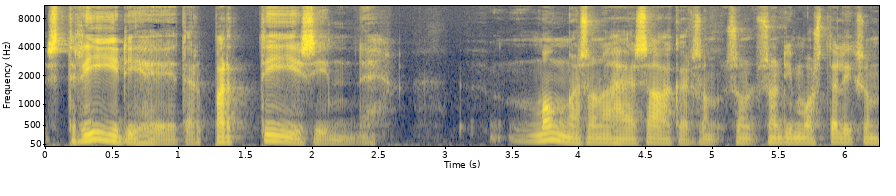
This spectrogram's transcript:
Stridigheter, partisinne, många sådana här saker som, som, som de måste liksom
